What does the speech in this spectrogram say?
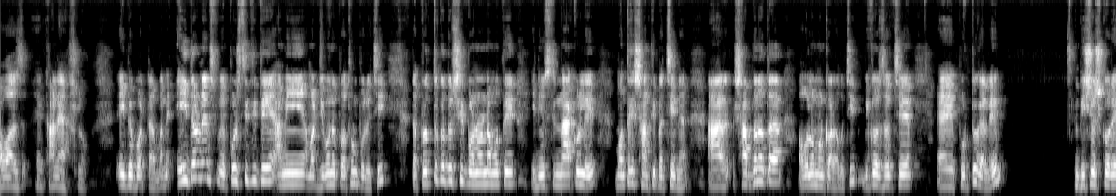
আওয়াজ কানে আসলো। এই ব্যাপারটা মানে এই ধরনের পরিস্থিতিতে আমি আমার জীবনে প্রথম পড়েছি। তা প্রত্যক্ষদর্শীর বর্ণনা মতে এই নিউজটি না করলে মন থেকে শান্তি পাচ্ছি না। আর সাবধানতা অবলম্বন করা উচিত। বিকজ হচ্ছে পর্তুগালে বিশেষ করে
